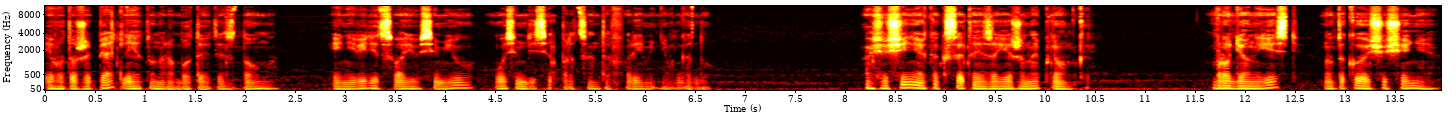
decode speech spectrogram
И вот уже пять лет он работает из дома и не видит свою семью 80% времени в году. Ощущение, как с этой заезженной пленкой. Вроде он есть, но такое ощущение,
